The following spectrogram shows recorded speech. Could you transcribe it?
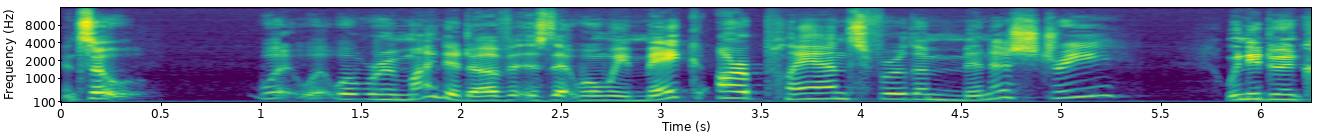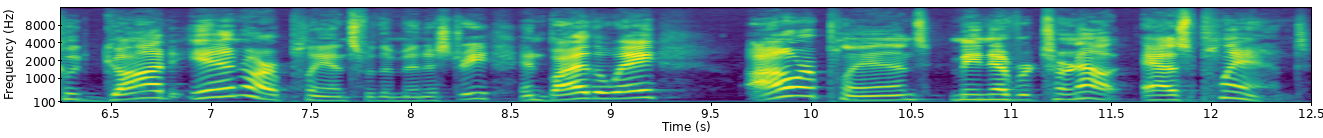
And so, what, what we're reminded of is that when we make our plans for the ministry, we need to include God in our plans for the ministry. And by the way, our plans may never turn out as planned.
